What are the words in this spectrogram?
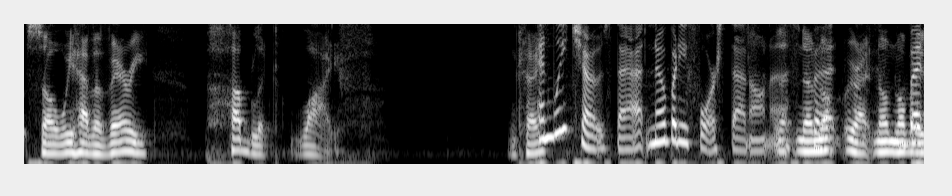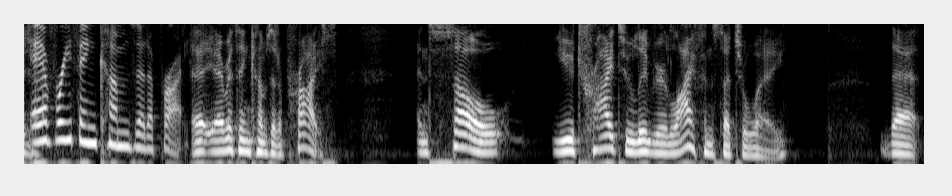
so we have a very public life. Okay. And we chose that. Nobody forced that on us. no, but, no, right. No, nobody. but everything comes at a price. Everything comes at a price. And so you try to live your life in such a way that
